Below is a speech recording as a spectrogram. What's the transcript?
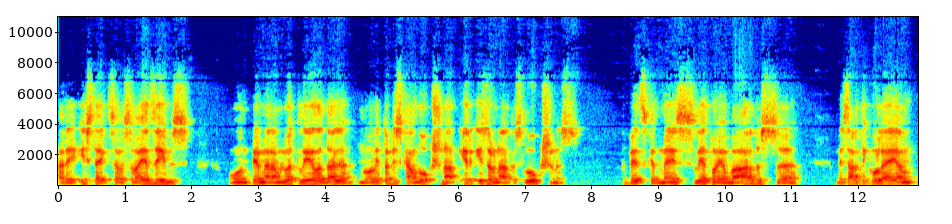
arī izteikt savas vajadzības. Un, piemēram, ļoti liela daļa no liturģiskām lūkšanām ir izrunātas lūkšanas. Tāpēc, kad mēs lietojam vārdus, e, mēs artikulējam,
